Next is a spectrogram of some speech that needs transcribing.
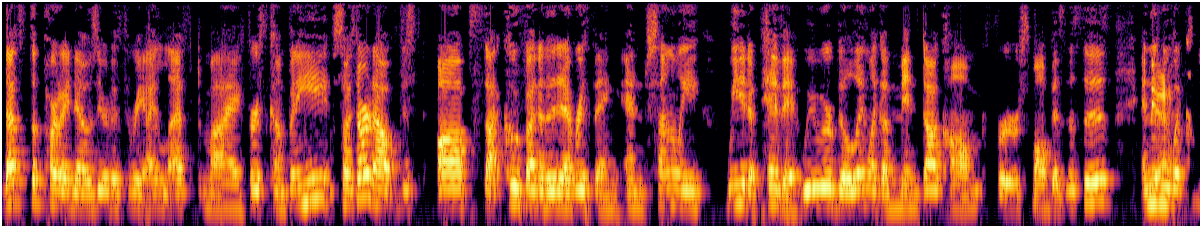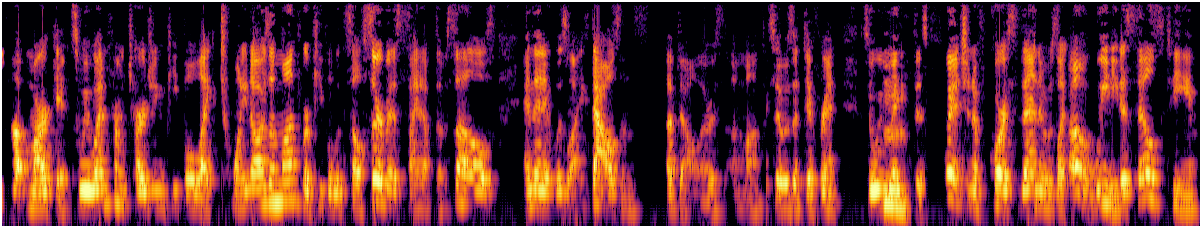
that's the part I know, zero to three. I left my first company. So I started out just ops, that co-founder that did everything. And suddenly we did a pivot. We were building like a mint.com for small businesses. And then yeah. we went up market. So we went from charging people like $20 a month where people would self-service, sign up themselves. And then it was like thousands of dollars a month. So it was a different, so we mm. made this switch. And of course, then it was like, oh, we need a sales team.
